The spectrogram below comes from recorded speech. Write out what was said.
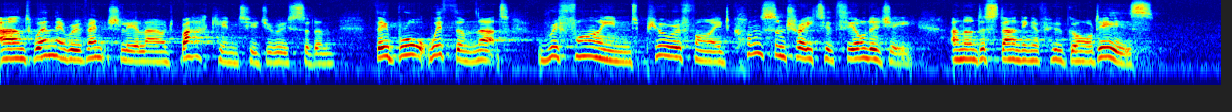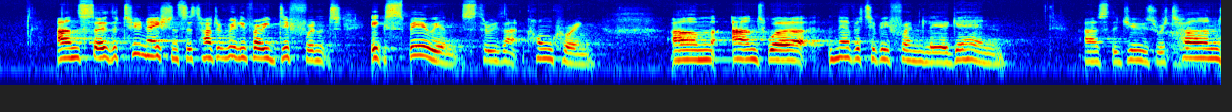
And when they were eventually allowed back into Jerusalem, they brought with them that refined, purified, concentrated theology and understanding of who God is. And so the two nations had had a really very different experience through that conquering um, and were never to be friendly again. As the Jews returned,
